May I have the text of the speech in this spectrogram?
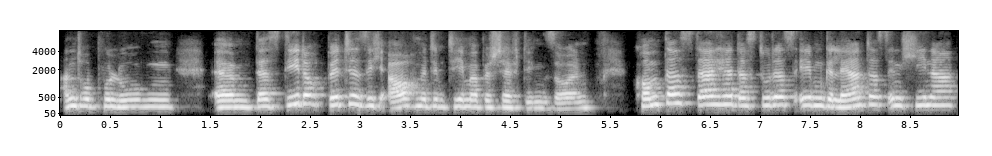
Anthropologen, ähm, dass die doch bitte sich auch mit dem Thema beschäftigen sollen. Kommt das daher, dass du das eben gelernt hast in China?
